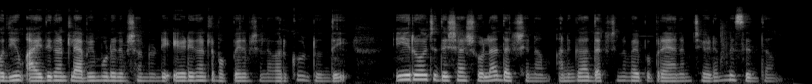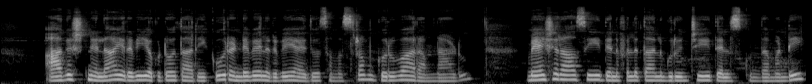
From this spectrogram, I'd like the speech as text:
ఉదయం ఐదు గంటల యాభై మూడు నిమిషం నుండి ఏడు గంటల ముప్పై నిమిషాల వరకు ఉంటుంది. ఈ రోజు దిశాశూల దక్షిణం అనగా దక్షిణ వైపు ప్రయాణం చేయడం నిషిద్ధం. ఆగస్టు నెల ఇరవై ఒకటో తారీఖు రెండు వేల ఇరవై ఐదో సంవత్సరం గురువారం నాడు మేషరాశి దినఫలితాల గురించి తెలుసుకుందామండి.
